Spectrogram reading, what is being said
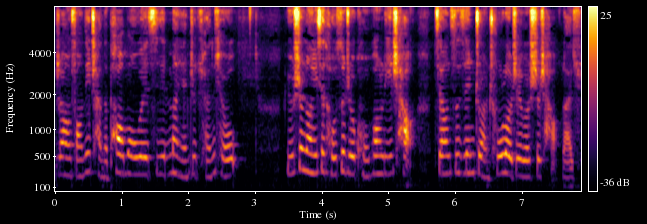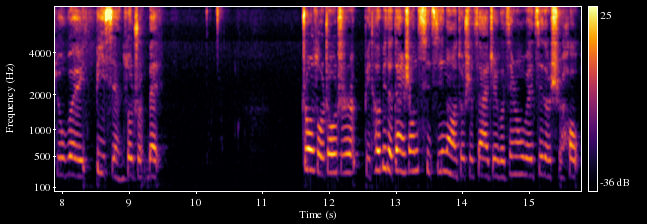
让房地产的泡沫危机蔓延至全球？于是呢，一些投资者恐慌离场，将资金转出了这个市场，来去为避险做准备。众所周知，比特币的诞生契机呢，就是在这个金融危机的时候，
